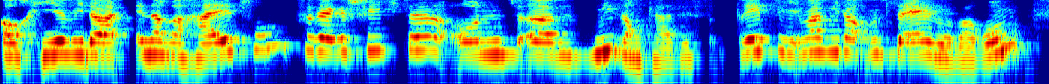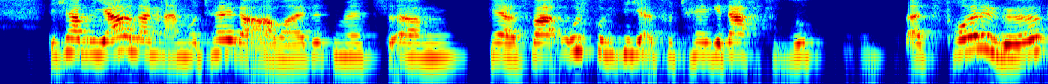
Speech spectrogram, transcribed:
Auch hier wieder innere Haltung zu der Geschichte und ähm, Mise en place. Es dreht sich immer wieder ums selbe. Warum? Ich habe jahrelang in einem Hotel gearbeitet mit, ähm, ja, es war ursprünglich nicht als Hotel gedacht. So als Folge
